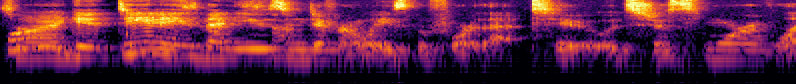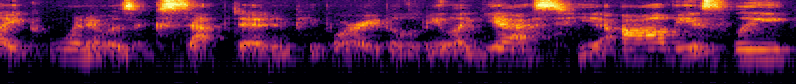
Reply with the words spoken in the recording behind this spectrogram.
So Well, I get DNA's been used up. in different ways before that too. It's just more of like when it was accepted and people are able to be like, yes, he obviously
